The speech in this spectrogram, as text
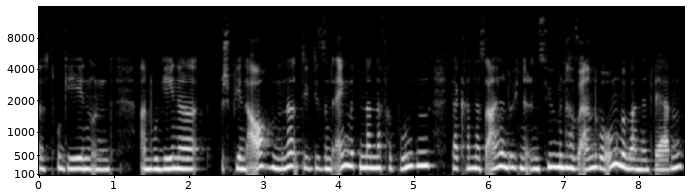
Östrogen und Androgene spielen auch, ne, die, die sind eng miteinander verbunden. Da kann das eine durch ein Enzym in das andere umgewandelt werden.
